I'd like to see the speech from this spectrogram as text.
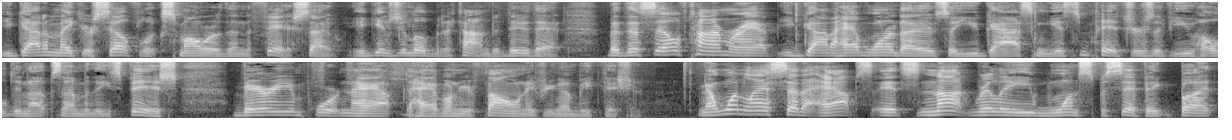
you got to make yourself look smaller than the fish. So it gives you a little bit of time to do that. But the self timer app, you got to have one of those so you guys can get some pictures of you holding up some of these fish. Very important app to have on your phone if you're going to be fishing. Now, one last set of apps. It's not really one specific, but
